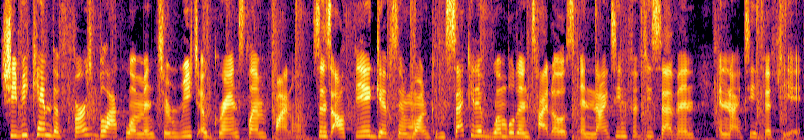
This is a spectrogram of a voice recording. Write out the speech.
she became the first black woman to reach a Grand Slam final since Althea Gibson won consecutive Wimbledon titles in 1957 and 1958.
